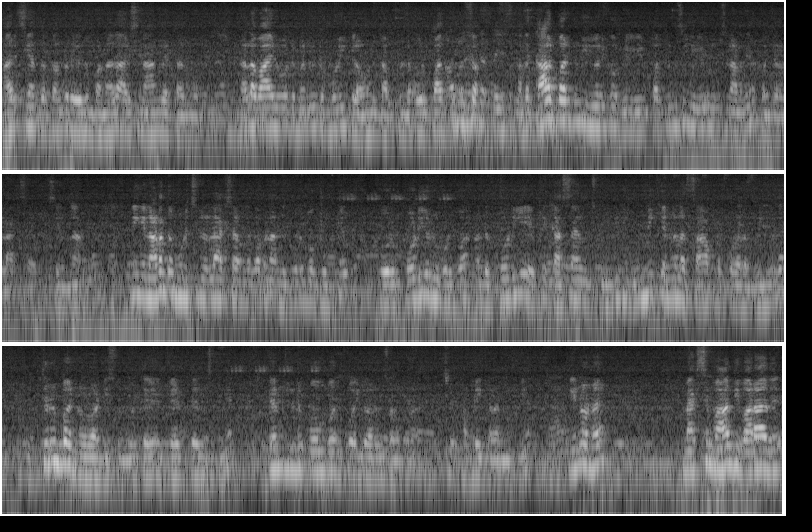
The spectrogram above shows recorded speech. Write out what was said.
அரிசி அந்த தொந்தரவு எதுவும் பண்ணாது அரிசி நாங்களே தருவோம். நல்லா வாயில் போட்டு மென்னுட்டு முழிக்கலாம் ஒன்றும் தப்பு இல்லை. ஒரு பத்து நிமிஷம் அந்த கால் பார்க்கிங் இது வரைக்கும் ஒரு பத்து நிமிஷம் இருபது நிமிஷம் நடந்தீங்கன்னா கொஞ்சம் ரிலாக்ஸ் ஆகும் சரிங்களா? நீங்கள் நடந்து முடிச்சு ரிலாக்ஸ் ஆனதுக்கப்புறம் நாங்கள் திரும்ப கூப்பிட்டு ஒரு பொடி ஒன்று கொடுப்போம் அந்த பொடியை எப்படி கசாயம் வச்சு இன்னைக்கு என்னெல்லாம் சாப்பிடக்கூடாது அப்படிங்கிறத திரும்ப இன்னொரு வாட்டி சொல்லுவோம் தெரி தெரி- தெரிஞ்சுக்கங்க. தெரிஞ்சுக்கிட்டு போகும்போது போயிட்டு வரேன்னு சொல்லக்கூடாது. அப்படி கிளம்பிக்கங்க இன்னொன்று மேக்ஸிமம் வாந்தி வராது.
